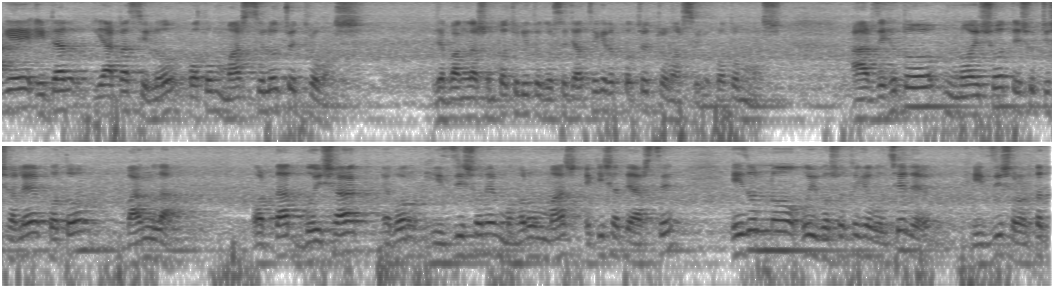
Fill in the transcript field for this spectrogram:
আগে এটার ইয়াটা ছিল, প্রথম মাস ছিল চৈত্র মাস। যে বাংলা সন প্রচলিত করছে, যার থেকে এটা চৈত্র মাস ছিল, প্রথম মাস। আর যেহেতু নয়শো তেষট্টি সালে প্রথম বাংলা অর্থাৎ বৈশাখ এবং হিজরি সনের মহরম মাস একই সাথে আসছে, এই জন্য ওই বছর থেকে বলছে যে হিজরি সন অর্থাৎ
